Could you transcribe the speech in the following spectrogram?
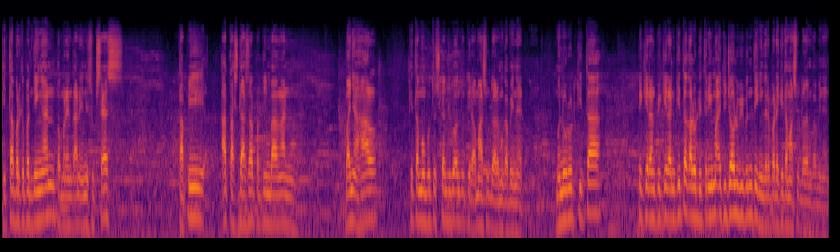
Kita berkepentingan pemerintahan ini sukses, tapi atas dasar pertimbangan banyak hal, kita memutuskan juga untuk tidak masuk dalam kabinet. Menurut kita, pikiran-pikiran kita kalau diterima itu jauh lebih penting daripada kita masuk dalam kabinet.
